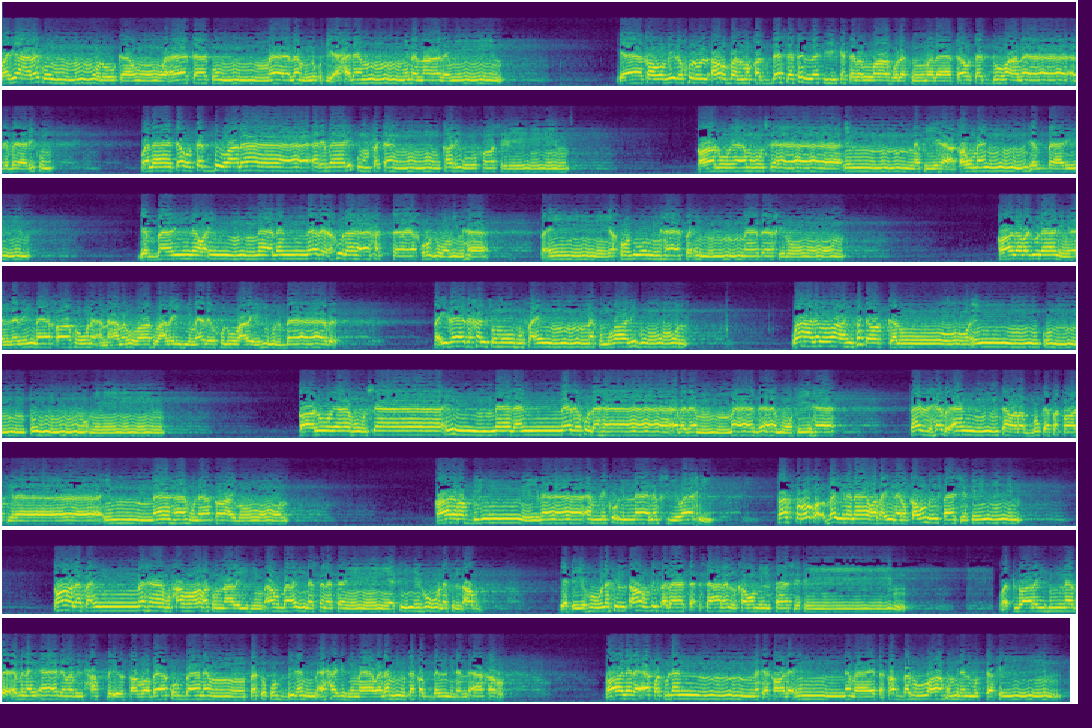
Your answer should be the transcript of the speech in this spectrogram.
وجعلكم ملوكا وآتاكم ما لم يؤت أحدا من العالمين. يا قوم ادخلوا الأرض المقدسة التي كتب الله لكم ولا ترتدوا على أدباركم ولا ترتدوا على أدباركم فتنقلبوا خاسرين. قالوا يا موسى إن فيها قوما جبارين. جبارين وإنا لن ندخلها حتى يخرجوا منها. فإن يخرجوا منها فإنا داخلون. قال رجلان من الذين يخافون أنعم الله عليهم ادخلوا عليهم الباب. فإذا دخلتموه فإنكم غالبون. وعلى الله فتوكلوا إن كنتم مؤمنين. قالوا يا موسى إنا لن ندخلها أبدا ما داموا فيها. فاذهب أنت وربك فقاتلا إنا هاهنا قاعدون. قال رب إني لا أملك إلا نفسي وأخي فافرق بيننا وبين القوم الفاسقين. قال فإنها محرمة عليهم أربعين سنة يتيهون في الأرض يتيهون في الأرض فلا تأس على القوم الفاسقين. واتل عليهم نبأ ابني آدم بالحق إذ قربا قربانا فتقبل من أحدهما ولم يتقبل من الآخر. قال لأقتلنك قال إنما يتقبل الله من المتقين.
